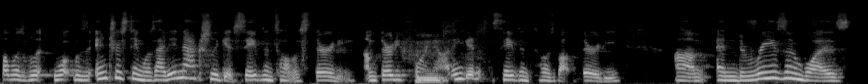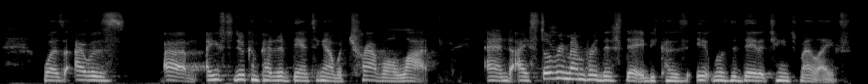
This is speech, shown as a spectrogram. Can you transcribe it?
but was what was interesting was I didn't actually get saved until I was 30. I'm 34 mm. now. I didn't get saved until I was about 30. Um, and the reason was was I was um, I used to do competitive dancing and I would travel a lot. And I still remember this day because it was the day that changed my life.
